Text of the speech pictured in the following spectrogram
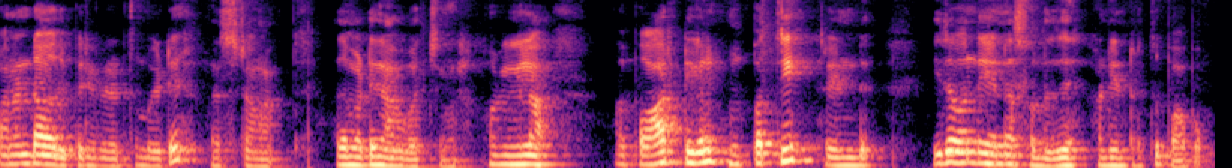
பன்னெண்டாவது பிரிவில் எடுத்து போயிட்டு வச்சுட்டாங்க. அதை மட்டும் ஞாபகம் வச்சுங்க ஓகேங்களா? அப்போ ஆர்டிகல் முப்பத்தி ரெண்டு. இதை வந்து என்ன சொல்லுது? அப்படின்றது பார்ப்போம்.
